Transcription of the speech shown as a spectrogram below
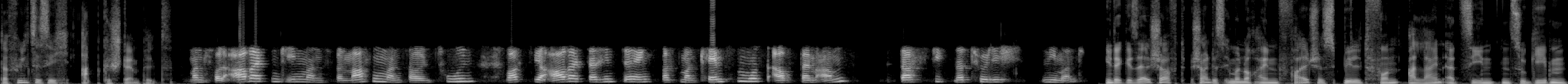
da fühlt sie sich abgestempelt. Man soll arbeiten gehen, man soll machen, man soll tun, was für Arbeit dahinter hängt, was man kämpfen muss, auch beim Amt. Das sieht natürlich niemand. In der Gesellschaft scheint es immer noch ein falsches Bild von Alleinerziehenden zu geben,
